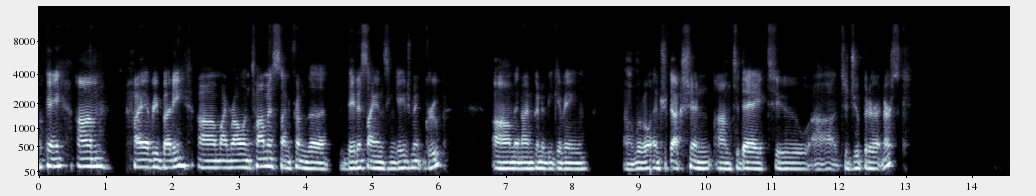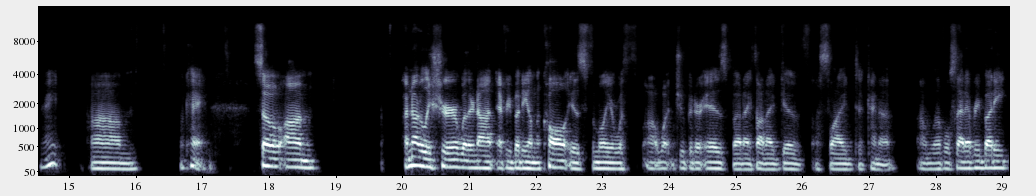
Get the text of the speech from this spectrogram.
Okay, um, hi, everybody. Um, I'm Roland Thomas. I'm from the Data Science Engagement Group, um, and I'm going to be giving a little introduction um, today to, uh, to Jupyter at NERSC. Right. Um, okay, so um, I'm not really sure whether or not everybody on the call is familiar with uh, what Jupyter is, but I thought I'd give a slide to kind of level set everybody.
